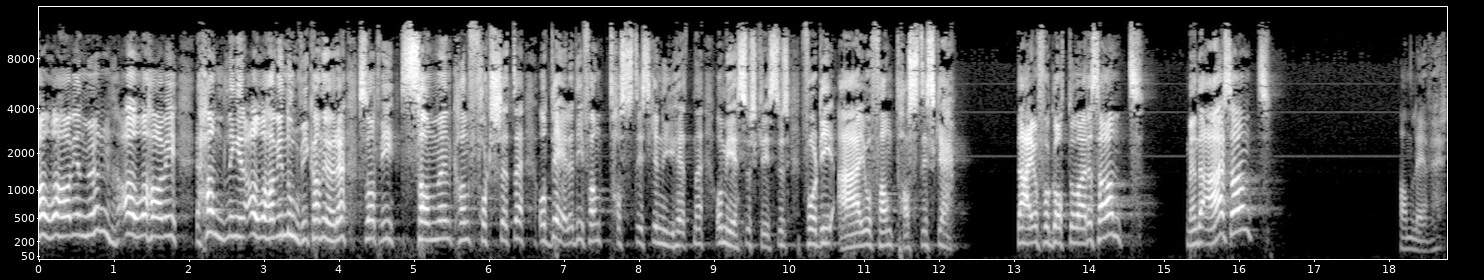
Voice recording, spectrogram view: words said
Alle har vi en munn, alle har vi handlinger, alle har vi noe vi kan gjøre, sånn at vi sammen kan fortsette å dele de fantastiske nyhetene om Jesus Kristus. For de er jo fantastiske. Det er jo for godt å være sant, men det er sant. Han lever.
